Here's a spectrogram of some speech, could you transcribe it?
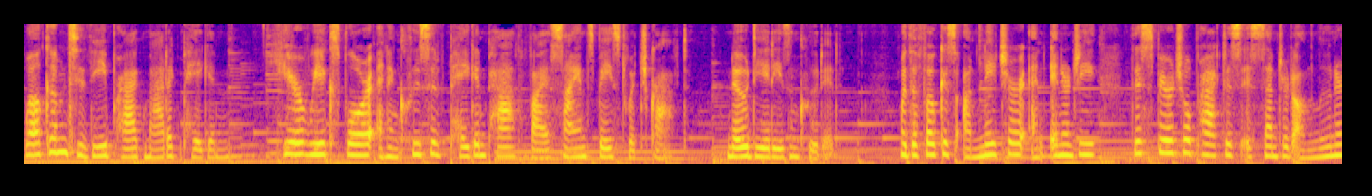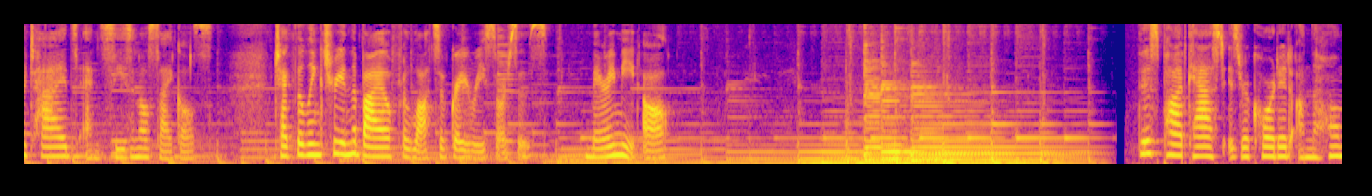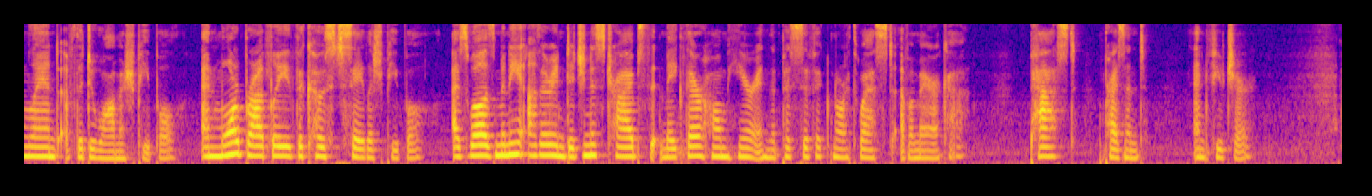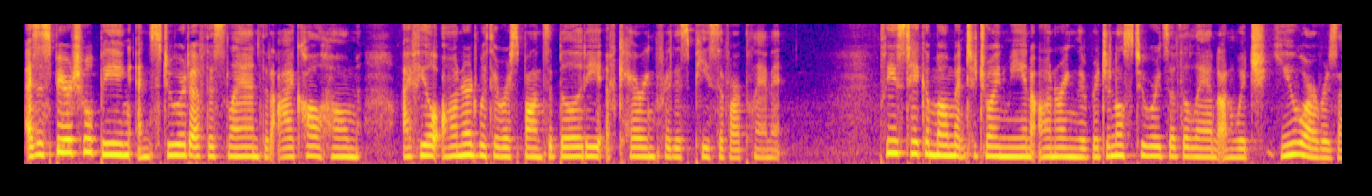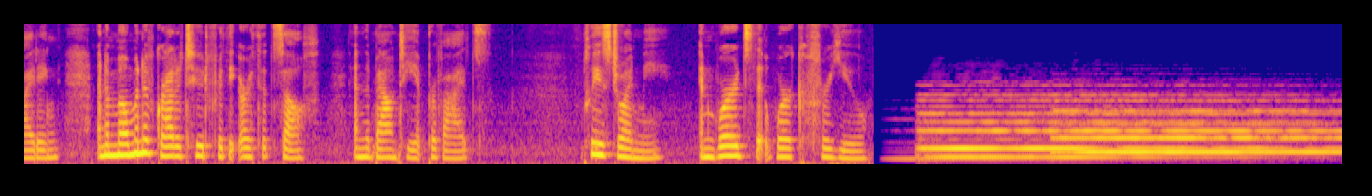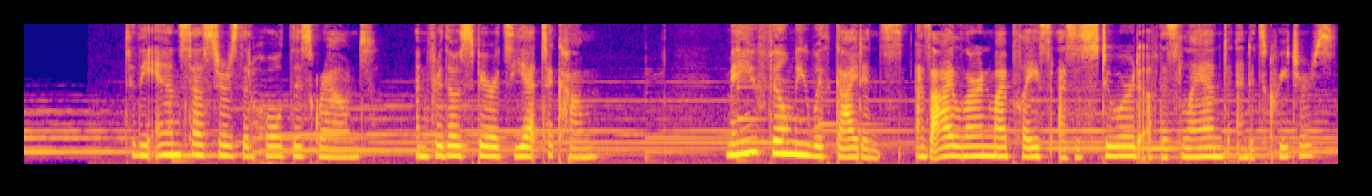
Welcome to The Pragmatic Pagan. Here we explore an inclusive pagan path via science based witchcraft, no deities included. With a focus on nature and energy, this spiritual practice is centered on lunar tides and seasonal cycles. Check the link tree in the bio for lots of great resources. Merry meet all. This podcast is recorded on the homeland of the Duwamish people, and more broadly, the Coast Salish people, as well as many other indigenous tribes that make their home here in the Pacific Northwest of America, past, present, and future. As a spiritual being and steward of this land that I call home, I feel honored with the responsibility of caring for this piece of our planet. Please take a moment to join me in honoring the original stewards of the land on which you are residing and a moment of gratitude for the earth itself and the bounty it provides. Please join me in words that work for you. To the ancestors that hold this ground, and for those spirits yet to come, may you fill me with guidance as I learn my place as a steward of this land and its creatures.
